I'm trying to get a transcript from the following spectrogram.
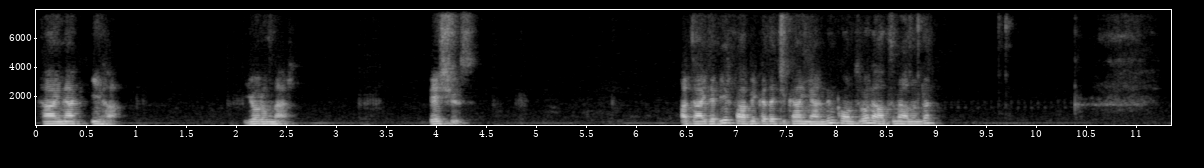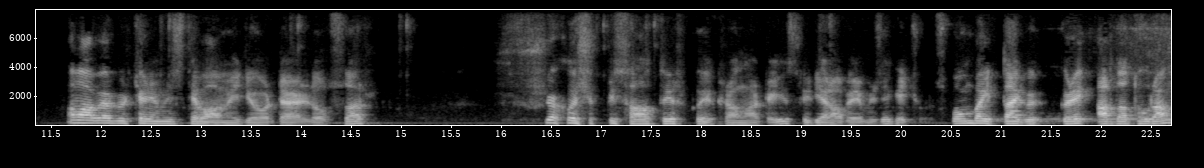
Kaynak İHA Yorumlar 500 Hatay'da bir fabrikada çıkan yangın kontrol altına alındı. Ama haber bültenimiz devam ediyor değerli dostlar. Yaklaşık bir saattir bu ekranlardayız ve diğer haberimize geçiyoruz. Bomba iddia gö- göre Arda Turan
